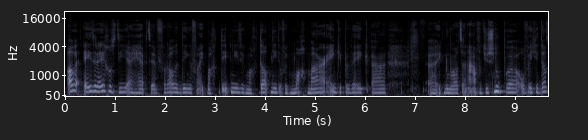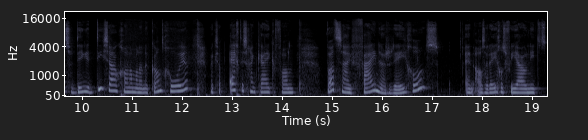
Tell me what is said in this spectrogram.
alle eetregels die jij hebt. En vooral de dingen van ik mag dit niet, ik mag dat niet. Of ik mag maar één keer per week, uh, uh, ik noem maar wat, een avondje snoepen. Of weet je, dat soort dingen. Die zou ik gewoon allemaal aan de kant gooien. Maar ik zou echt eens gaan kijken van wat zijn fijne regels. En als regels voor jou niet,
